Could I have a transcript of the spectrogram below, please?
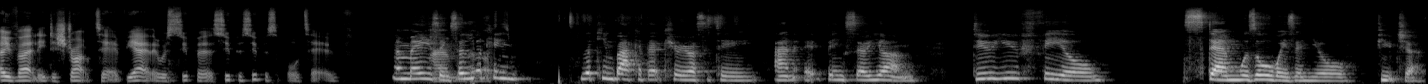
overtly destructive. Yeah, they were super, super, super supportive. Amazing. Um, so looking looking back at that curiosity and it being so young, do you feel STEM was always in your future?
